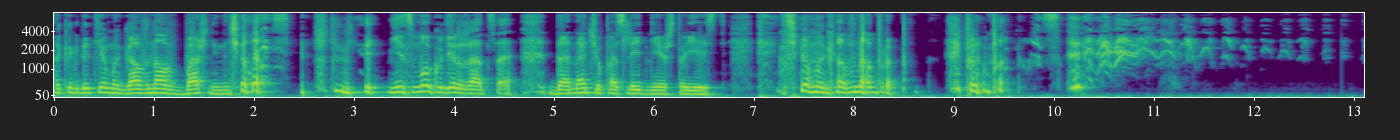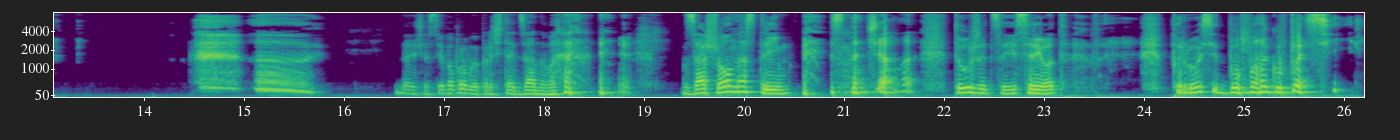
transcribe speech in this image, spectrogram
А когда тема говна в башне началась, не смог удержаться. Доначу последнее, что есть. Тема говна пропонос. Да, сейчас я попробую прочитать заново. Зашел на стрим. Сначала тужится и срет. Просит бумагу по Сири.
